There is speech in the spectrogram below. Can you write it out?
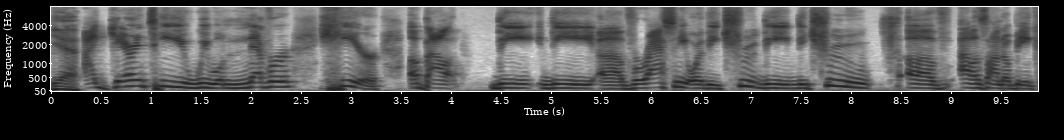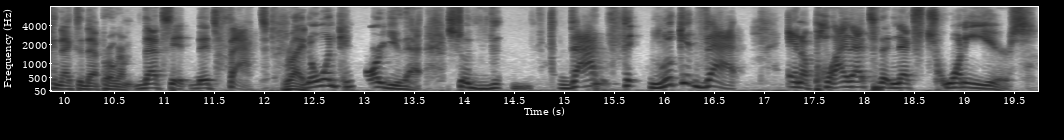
Yeah. I guarantee you we will never hear about the the uh, veracity or the true the the truth of Elizondo being connected to that program. That's it. It's fact. Right. No one can argue that. So th- that th- look at that and apply that to the next 20 years.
